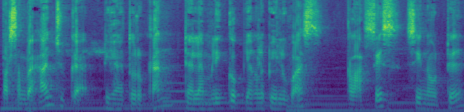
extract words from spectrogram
Persembahan juga diaturkan dalam lingkup yang lebih luas, klasis, sinode,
